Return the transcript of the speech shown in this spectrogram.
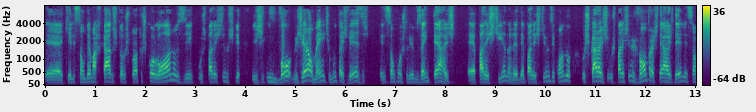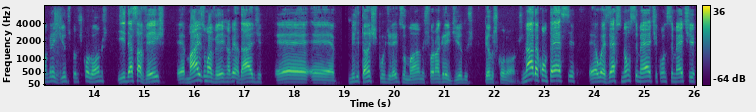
é, que eles são demarcados pelos próprios colonos e os palestinos que, geralmente, muitas vezes, eles são construídos em terras é, palestinas, né, de palestinos, e quando os caras, os palestinos vão para as terras deles, são agredidos pelos colonos, e dessa vez, é, mais uma vez, na verdade, é, é, militantes por direitos humanos foram agredidos pelos colonos. Nada acontece, é, o exército não se mete, quando se mete,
